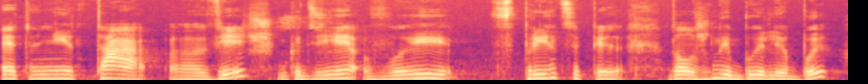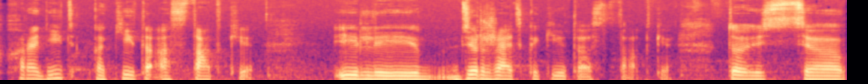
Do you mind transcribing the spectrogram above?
Это не та э, вещь, где вы, в принципе, должны были бы хранить какие-то остатки или держать какие-то остатки. То есть э,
